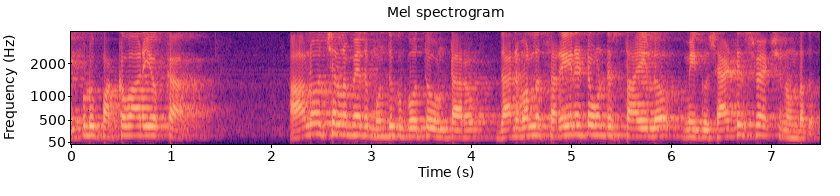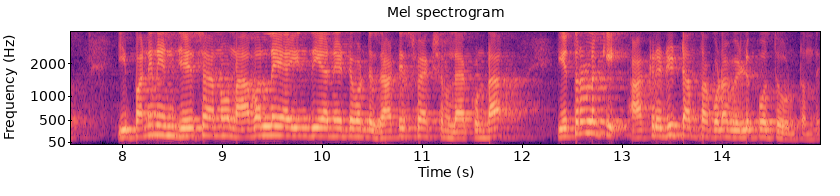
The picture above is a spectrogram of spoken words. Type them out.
ఎప్పుడు పక్కవారి యొక్క ఆలోచనల మీద ముందుకు పోతూ ఉంటారు. దానివల్ల సరైనటువంటి స్థాయిలో మీకు సాటిస్ఫాక్షన్ ఉండదు. ఈ పని నేను చేశాను నా వల్లే అయింది అనేటువంటి సాటిస్ఫాక్షన్ లేకుండా ఇతరులకి ఆ క్రెడిట్ అంతా కూడా వెళ్ళిపోతూ ఉంటుంది.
